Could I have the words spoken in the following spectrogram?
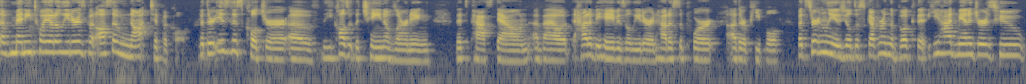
of many Toyota leaders, but also not typical. But there is this culture of, he calls it the chain of learning that's passed down about how to behave as a leader and how to support other people. But certainly, as you'll discover in the book, that he had managers who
